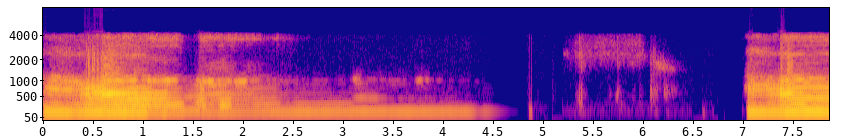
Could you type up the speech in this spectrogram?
Oh. Oh.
